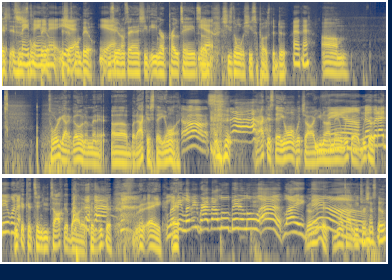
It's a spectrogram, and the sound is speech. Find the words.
it's- it's maintaining it. It's yeah, just gonna build. Yeah. You see what I'm saying? She's eating her protein, so Yeah. she's doing what she's supposed to do. okay. Um, Tori got to go in a minute, uh, but I can stay on. Oh, I can stay on with y'all. You know what I mean? Damn. No, but I did wanna- We could continue talking about it because we could. hey, let hey, me let me wrap my little bit a little up. Like, Go damn. ahead. You want to talk nutrition still?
